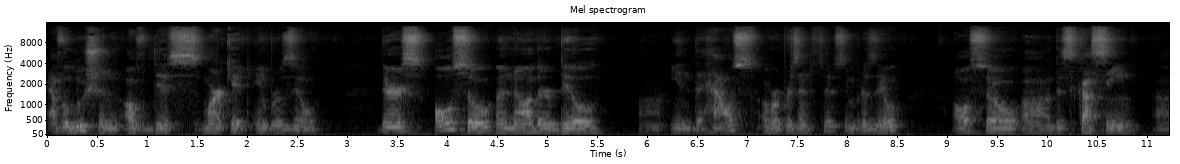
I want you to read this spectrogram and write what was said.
evolution of this market in Brazil. There's also another bill uh, in the House of Representatives in Brazil, also uh, discussing uh,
